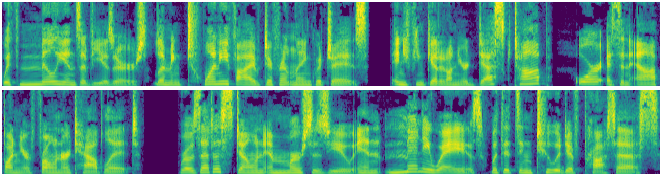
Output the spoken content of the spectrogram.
with millions of users learning 25 different languages. And you can get it on your desktop or as an app on your phone or tablet. Rosetta Stone immerses you in many ways with its intuitive process.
